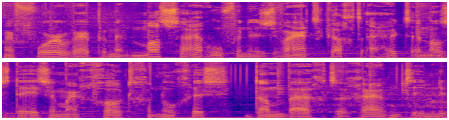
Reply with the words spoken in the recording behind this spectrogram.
Maar voorwerpen met massa oefenen zwaartekracht uit en als deze maar groot genoeg is, dan buigt de ruimte in de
